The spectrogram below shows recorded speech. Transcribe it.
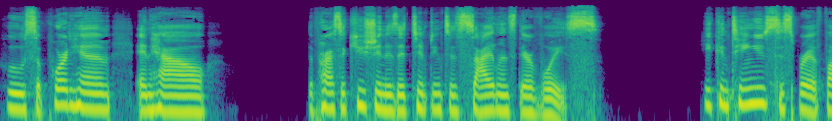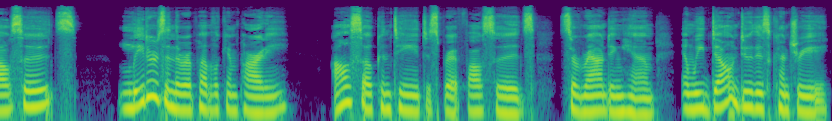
who support him and how the prosecution is attempting to silence their voice. He continues to spread falsehoods. Leaders in the Republican Party also continue to spread falsehoods surrounding him. And we don't do this country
